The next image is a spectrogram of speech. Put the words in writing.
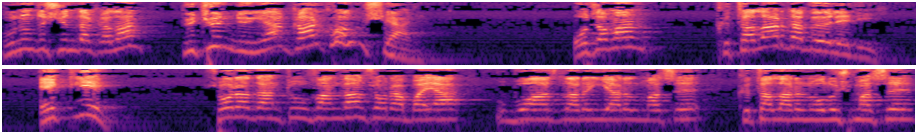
Bunun dışında kalan bütün dünya gark olmuş yani. O zaman kıtalar da böyle değil. Ekli. Sonradan tufandan sonra baya bu boğazların yarılması, kıtaların oluşması.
